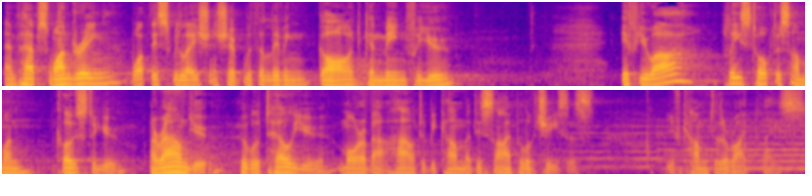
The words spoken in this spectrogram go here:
and perhaps wondering what this relationship with the living God can mean for you? If you are, please talk to someone close to you, around you, who will tell you more about how to become a disciple of Jesus. You've come to the right place.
